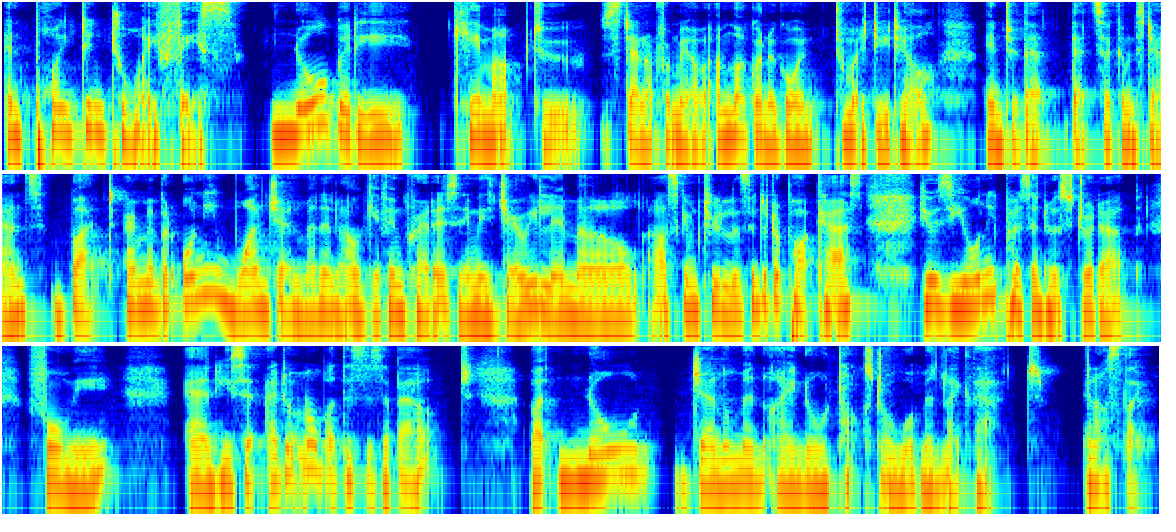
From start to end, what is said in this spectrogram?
and pointing to my face. Nobody came up to stand up for me. I'm not going to go into too much detail into that that circumstance, but I remember only one gentleman, and I'll give him credit. His name is Jerry Lim, and I'll ask him to listen to the podcast. He was the only person who stood up for me, and he said, "I don't know what this is about, but no gentleman I know talks to a woman like that." And I was like,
